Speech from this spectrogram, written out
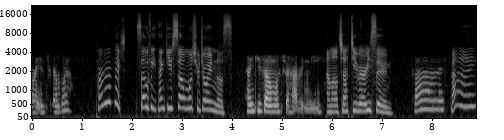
my Instagram bio. Perfect. Sophie, thank you so much for joining us. Thank you so much for having me. And I'll chat to you very soon. Bye. Bye.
